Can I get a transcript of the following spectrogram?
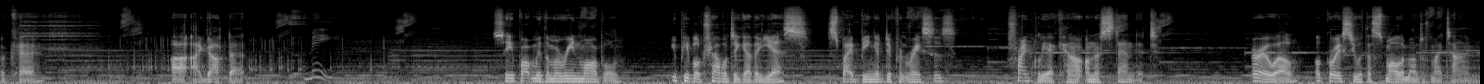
Okay. Uh, I got that. Me. So you brought me the marine marble. You people travel together, yes, despite being of different races? Frankly, I cannot understand it. Very well, I'll grace you with a small amount of my time.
